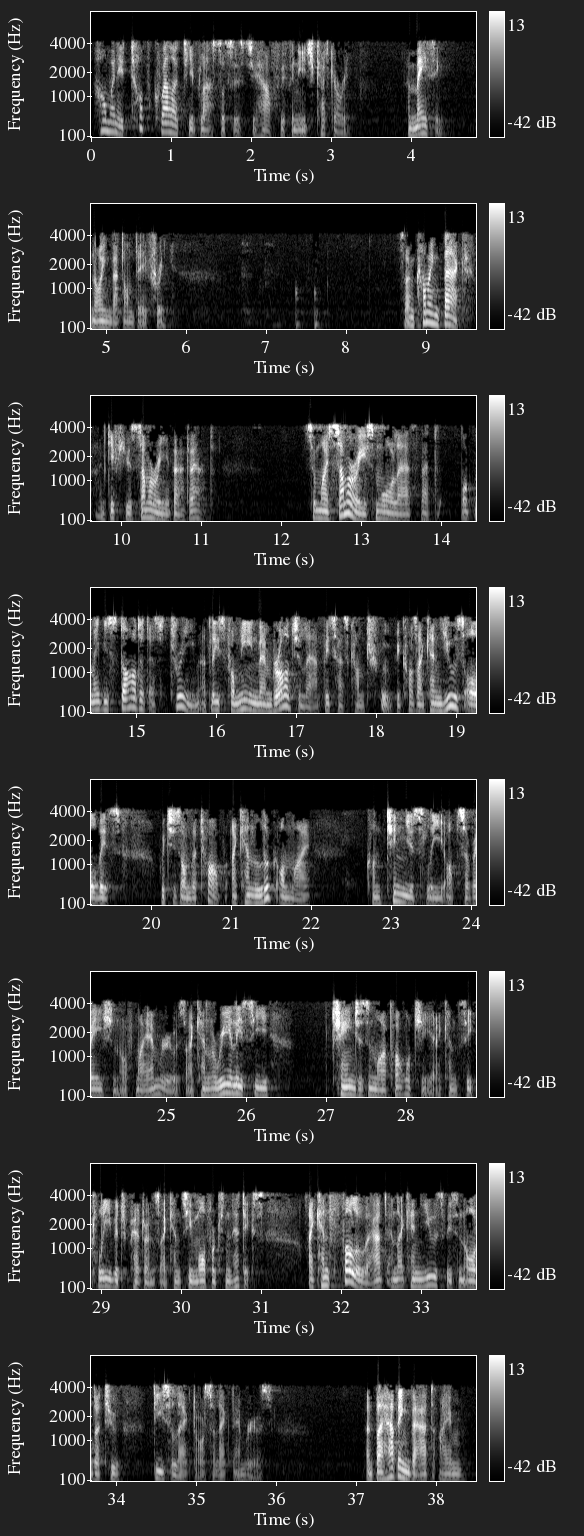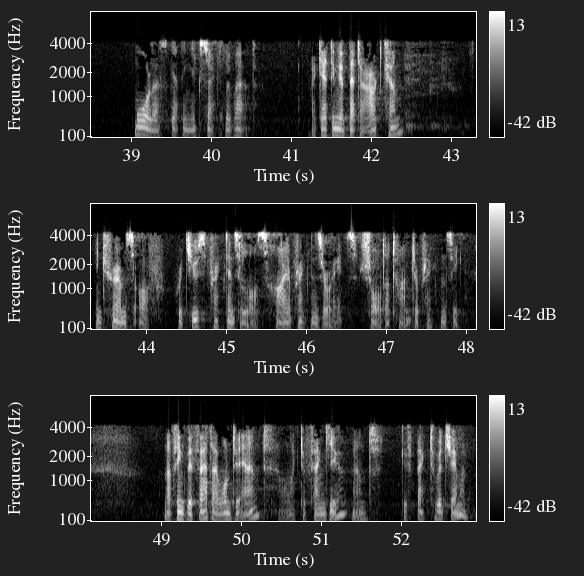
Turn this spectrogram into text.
how many top quality blastocysts you have within each category. Amazing knowing that on day three. So I'm coming back and give you a summary about that. So my summary is more or less that what maybe started as a dream, at least for me in embryology lab, this has come true because I can use all this which is on the top. I can look on my continuously observation of my embryos. I can really see changes in morphology. I can see cleavage patterns. I can see morphokinetics. I can follow that and I can use this in order to deselect or select embryos. And by having that, I'm more or less getting exactly that. I'm getting a better outcome in terms of reduced pregnancy loss, higher pregnancy rates, shorter time to pregnancy. And I think with that, I want to end. I'd like to thank you and give back to the chairman.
